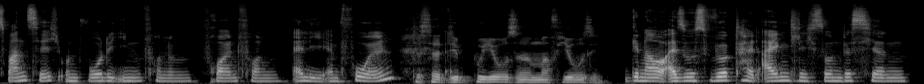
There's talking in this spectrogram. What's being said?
20 und wurde ihnen von einem Freund von Ellie empfohlen. Das ist ja die buiose Mafiosi. Genau, also es wirkt halt eigentlich so ein bisschen,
